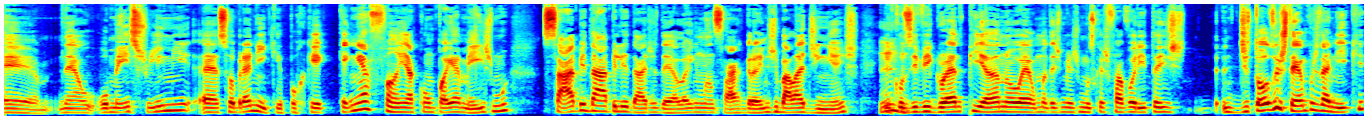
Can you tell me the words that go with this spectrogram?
é, né, o, mainstream é, sobre a Nicki, porque quem é fã e acompanha mesmo sabe da habilidade dela em lançar grandes baladinhas. Inclusive, Grand Piano é uma das minhas músicas favoritas de todos os tempos da Nicki,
